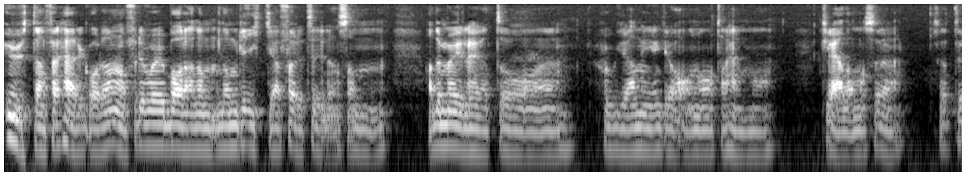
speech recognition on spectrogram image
utanför herrgårdarna då, För det var ju bara de, de rika förr i tiden som hade möjlighet att eh, hugga ner gran och ta hem och klä dem och sådär. Så att det,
